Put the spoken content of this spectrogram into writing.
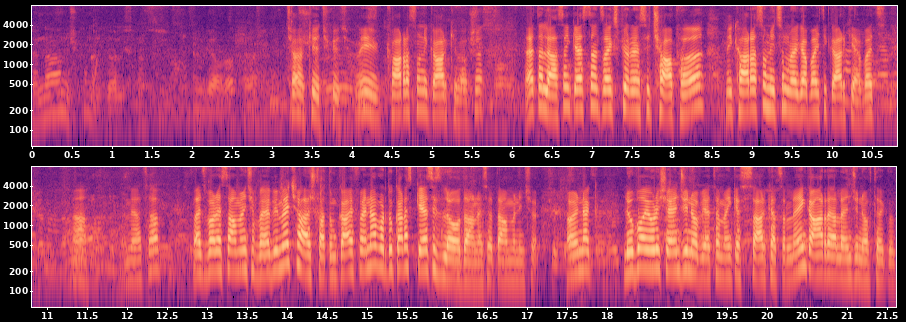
սենան ինչքան է գալիս տես 500-ով հա Չէ, քիչ, քիչ։ Մի 40-ի կարգի բավարշա։ Այդ էլ ասենք, այս տենց experience-ի չափը մի 40-50 մեգաբայթի կարգի է, բայց հա, միացավ բայց որ այս ամեն ինչը վեբի մեջ է աշխատում, կայֆենա, որ դու կարաս կեսից load անես այդ ամեն ինչը։ Օրինակ, լոբայ ուրիշ engine-ով, եթե մենք էս սարքածել ենք Unreal Engine-ով թեկուզ,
